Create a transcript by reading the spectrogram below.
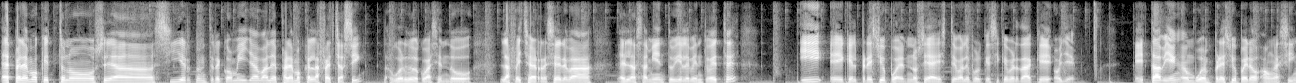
esperemos que esto no sea cierto, entre comillas, ¿vale? Esperemos que en la fecha sí, ¿de acuerdo? Lo que va siendo la fecha de reserva, el lanzamiento y el evento este. Y eh, que el precio, pues, no sea este, ¿vale? Porque sí que es verdad que, oye, está bien a un buen precio, pero aún así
